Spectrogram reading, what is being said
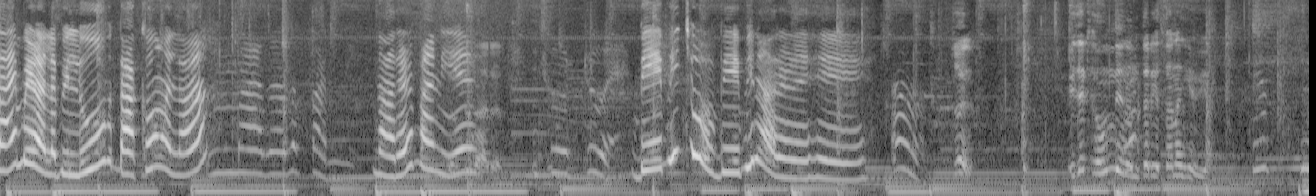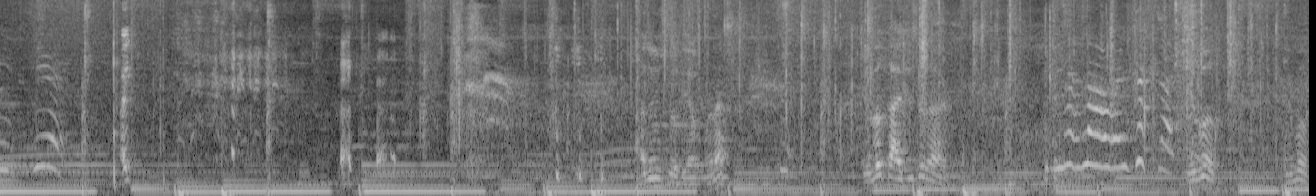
काय मिळालं बिल्लू दाखव मला नारळ पाणी नारळ पाणी आहे नारळ छोटू आहे बेबी चो बेबी नारळ आहे हे. चल इथे ठेवून दे नंतर येताना घेऊया. ऐ. अजून शोधूया आपण हा? हे बघ काजूचं झाड? हे बघ हे बघ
